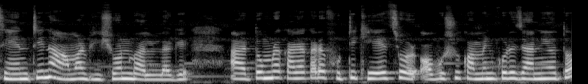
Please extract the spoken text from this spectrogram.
সেন্টই না আমার ভীষণ ভালো লাগে। আর তোমরা কারা কারা ফুটি খেয়েছো অবশ্যই কমেন্ট করে জানিও তো।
